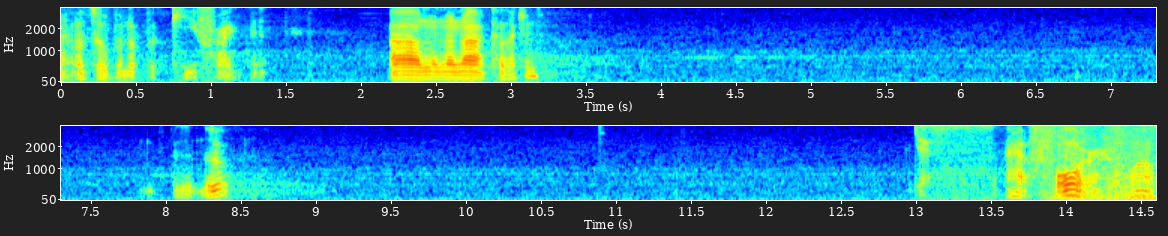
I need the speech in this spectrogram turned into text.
Alright, let's open up a key fragment. Uh, la la la, collection? Is it loot? Yes, I have four. Wow.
